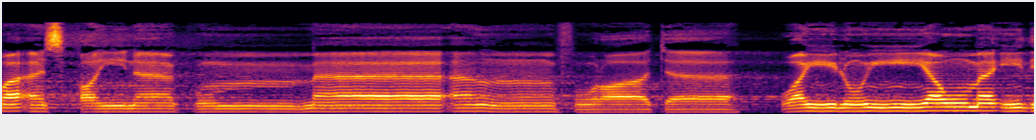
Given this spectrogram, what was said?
وَأَسْقَيْنَاكُم مَّاءً فُرَاتًا وَيْلٌ يَوْمَئِذٍ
